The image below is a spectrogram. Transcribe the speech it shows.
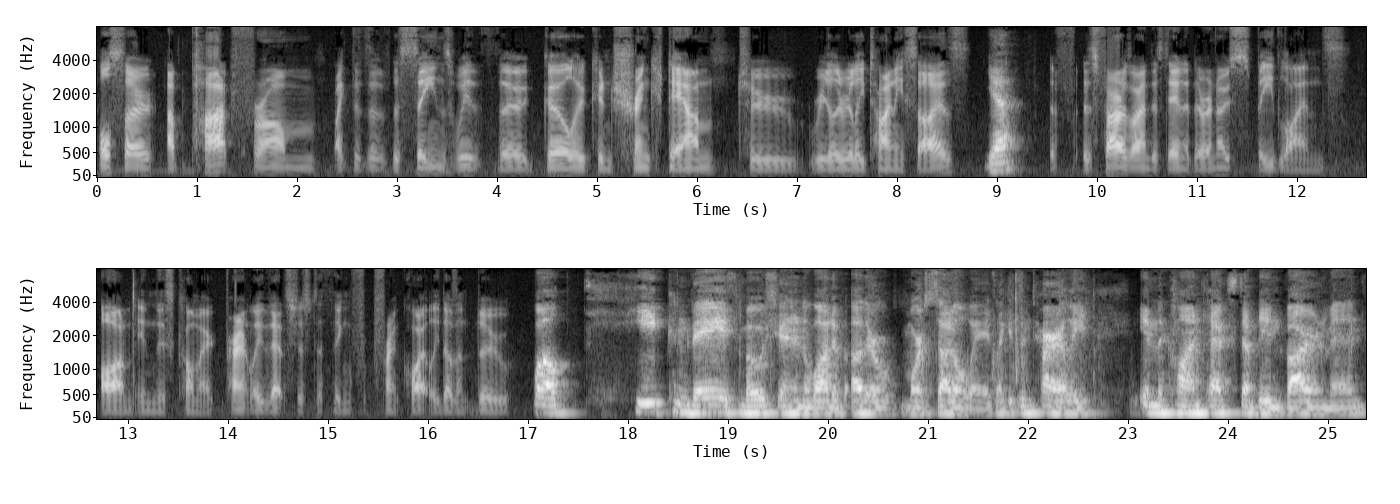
Also, apart from like the, the the scenes with the girl who can shrink down to really really tiny size, Yeah. if, as far as I understand it, there are no speed lines on in this comic. Apparently, that's just a thing Frank Quitely doesn't do. Well, he conveys motion in a lot of other more subtle ways. Like it's entirely in the context of the environment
